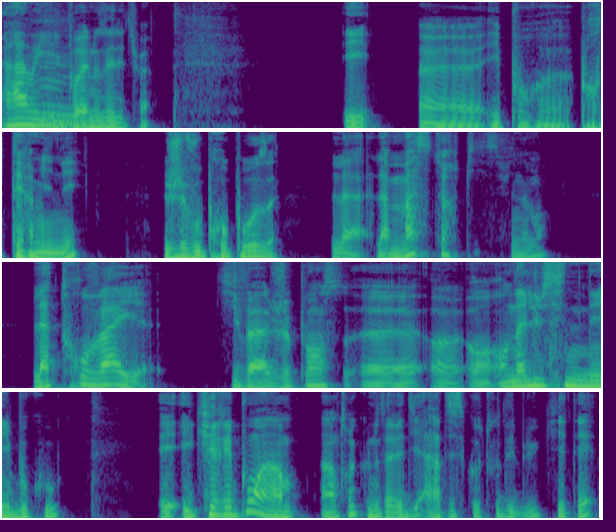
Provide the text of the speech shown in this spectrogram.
Ah oui. il pourrait nous aider, tu vois? Et, euh, et pour, euh, pour terminer, je vous propose la, la masterpiece finalement, la trouvaille qui va, je pense, euh, en, en halluciner beaucoup et, et qui répond à un, à un truc que nous avait dit Hardisk au tout début, qui était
